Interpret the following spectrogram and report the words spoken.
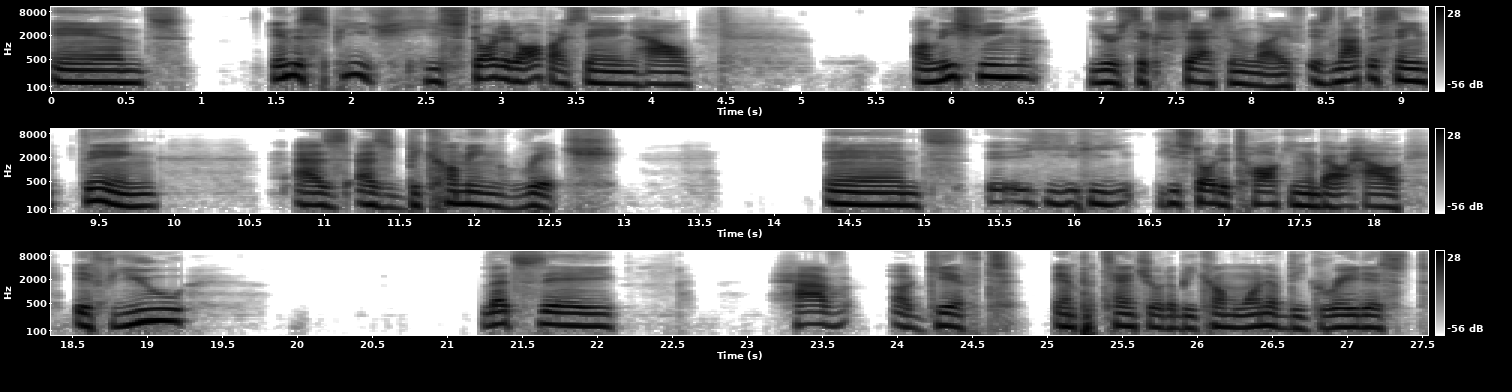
and in the speech he started off by saying how unleashing your success in life is not the same thing as as becoming rich. And he he he started talking about how if you let's say have a gift and potential to become one of the greatest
